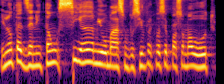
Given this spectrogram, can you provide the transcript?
ele não está dizendo, então, se ame o máximo possível para que você possa amar o outro.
